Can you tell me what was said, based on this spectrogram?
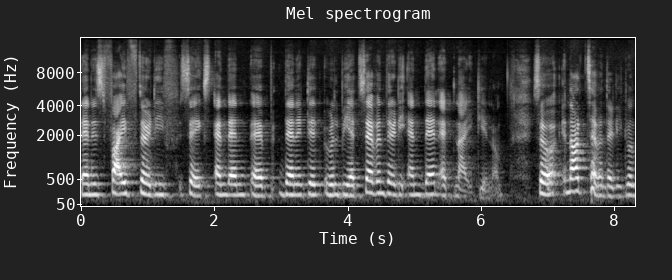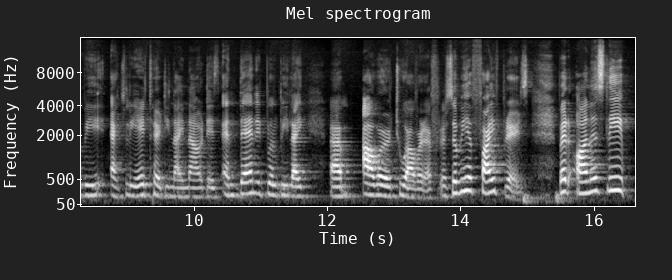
then it's 5.36 and then uh, then it, will be at 7.30 and then at night you know. So not 7.30 it will be actually 8.39 nowadays and then it will be like um, hour two hour after. So we have five prayers. But honestly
